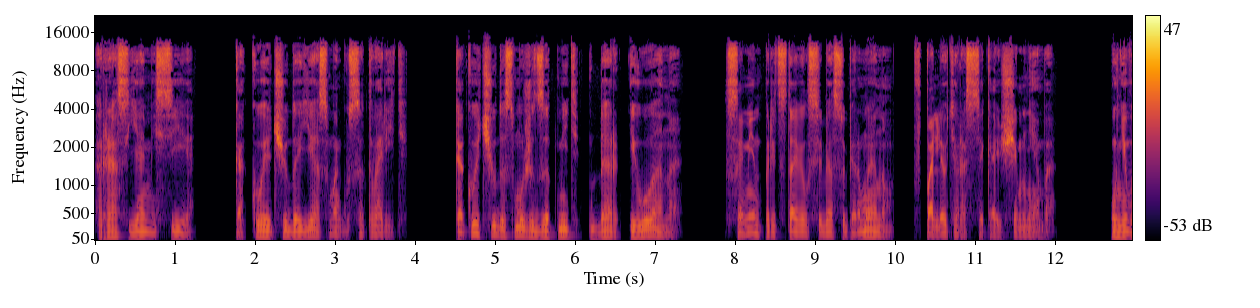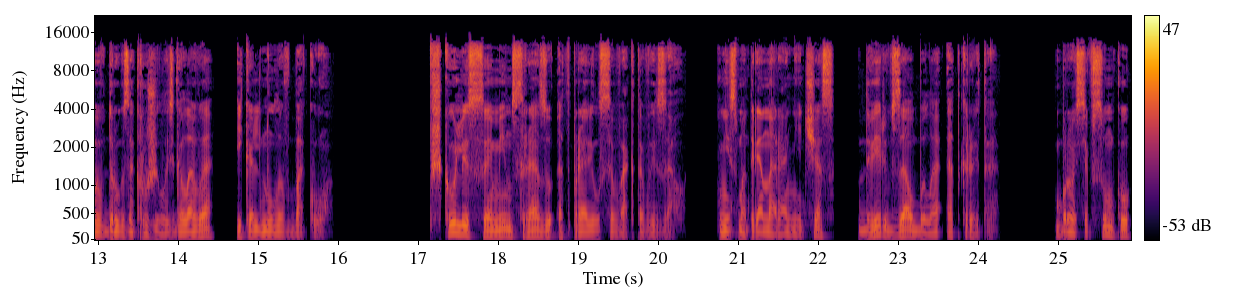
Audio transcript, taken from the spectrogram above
«Раз я мессия, какое чудо я смогу сотворить? Какое чудо сможет затмить дар Иоанна?» Самин представил себя суперменом в полете, рассекающем небо. У него вдруг закружилась голова и кольнула в боку. В школе Самин сразу отправился в актовый зал. Несмотря на ранний час, дверь в зал была открыта. Бросив сумку,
